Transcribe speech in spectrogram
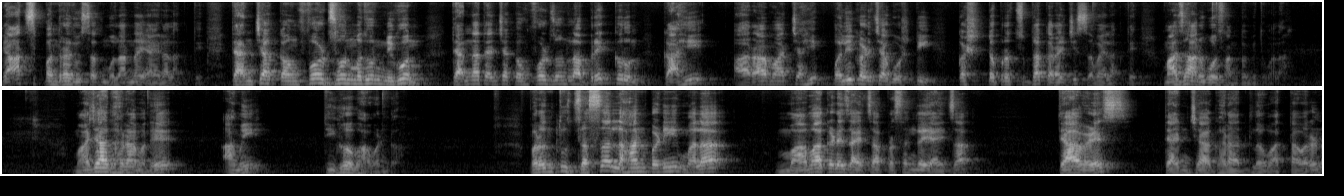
त्याच पंधरा दिवसात मुलांना यायला लागते. त्यांच्या कम्फर्ट झोनमधून निघून त्यांना त्यांच्या कम्फर्ट झोनला ब्रेक करून काही आरामाच्याही पलीकडच्या गोष्टी कष्टप्रतसुद्धा करायची सवय लागते. माझा अनुभव सांगतो मी तुम्हाला. माझ्या घरामध्ये आम्ही तिघं भावंड. परंतु जसं लहानपणी मला मामाकडे जायचा प्रसंग यायचा त्यावेळेस त्यांच्या घरातलं वातावरण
